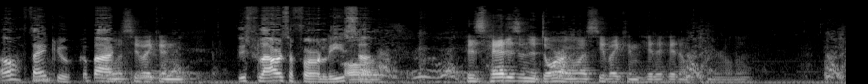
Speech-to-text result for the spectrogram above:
Oh, thank you. I Goodbye. want to see if I can. These flowers are for Lisa. Oh, His head is in the door. I want to see if I can hit it. Hit him. Here, hold on.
